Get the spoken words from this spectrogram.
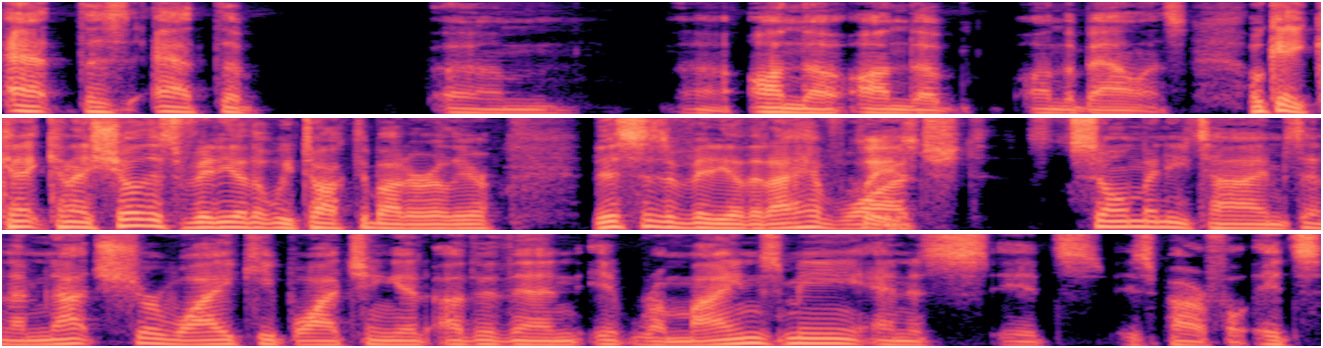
at the at the um uh, on the on the on the balance. Okay, can I, can I show this video that we talked about earlier? This is a video that I have watched Please. so many times, and I'm not sure why I keep watching it, other than it reminds me, and it's it's it's powerful. It's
